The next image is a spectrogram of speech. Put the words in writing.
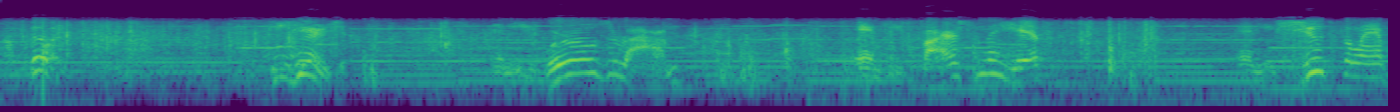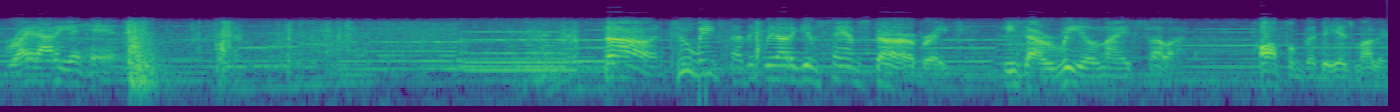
Now, Billy, he hears you. And he whirls around. And he fires from the hip. And he shoots the lamp right out of your hand. Now, in two weeks, I think we ought to give Sam Starr a break. He's a real nice fella. Awful good to his mother.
